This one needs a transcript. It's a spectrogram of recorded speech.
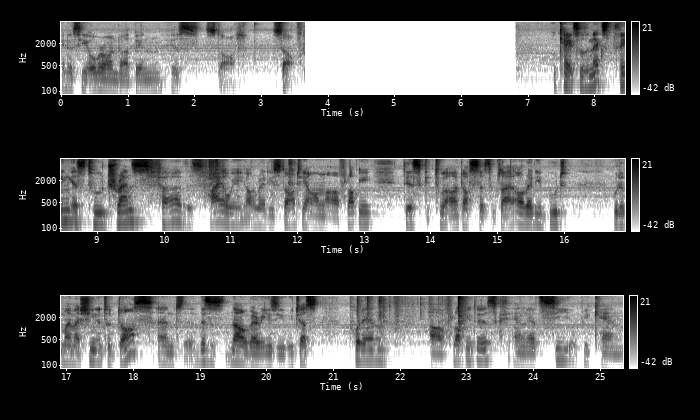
and you see oberon.bin is stored. So, okay, so the next thing is to transfer this file we already stored here on our floppy disk to our DOS system. So I already boot, booted my machine into DOS and this is now very easy. We just put in our floppy disk and let's see if we can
